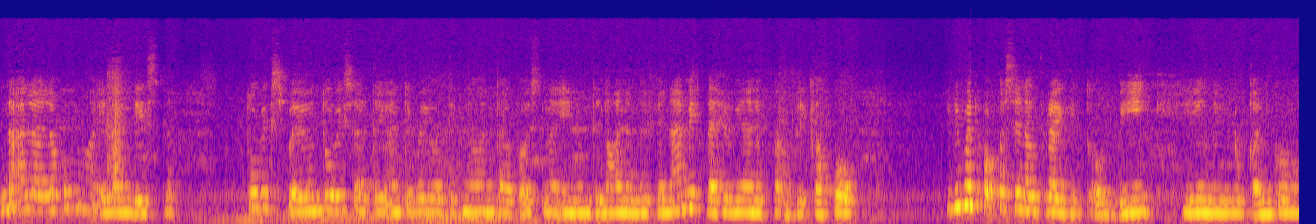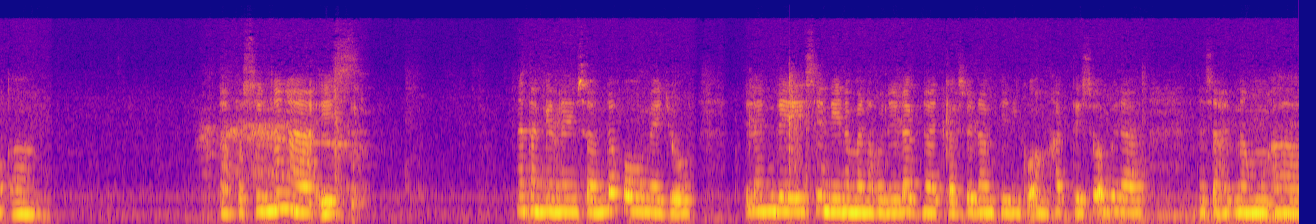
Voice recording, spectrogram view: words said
naalala ko mga ilang days lang, 2 weeks ba yun? 2 weeks ata yung antibiotic noon. Tapos, nainom din ako ng mefenamic dahil nga nag-public ako. Hindi man ako kasi nag-private OB. Yun yun yung kan ko. ah. tapos, yun na nga is, natanggal na yung sonda ko. Medyo, ilang days, hindi naman ako nilagnat. Kaso lang, feeling ko ang hati sobra. Nasahat ng ah,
